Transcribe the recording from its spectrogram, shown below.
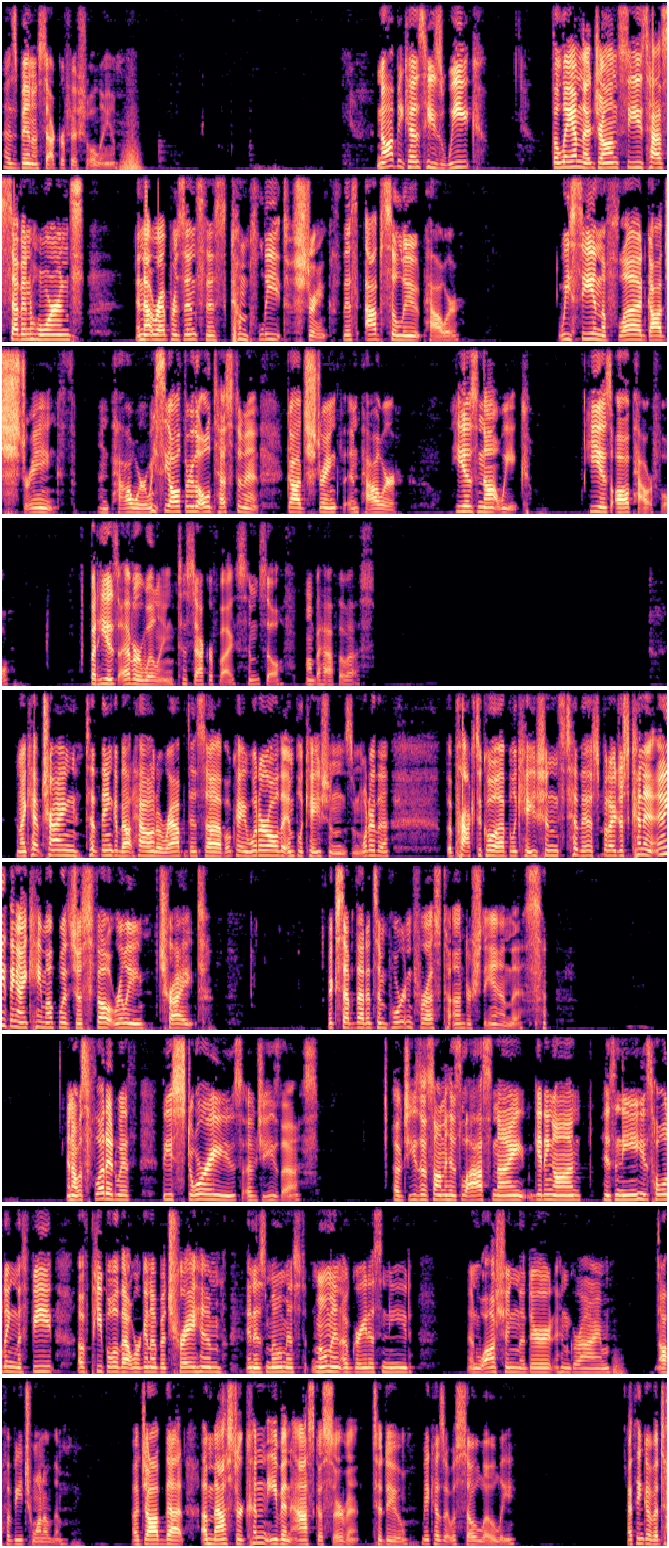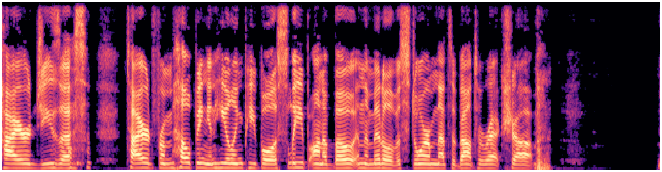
has been a sacrificial lamb. Not because he's weak. The lamb that John sees has seven horns, and that represents this complete strength, this absolute power. We see in the flood God's strength and power. We see all through the Old Testament God's strength and power. He is not weak, He is all powerful, but He is ever willing to sacrifice Himself on behalf of us. And I kept trying to think about how to wrap this up. Okay, what are all the implications and what are the the practical applications to this, but I just couldn't anything I came up with just felt really trite. Except that it's important for us to understand this. and I was flooded with these stories of Jesus. Of Jesus on his last night, getting on his knees, holding the feet of people that were going to betray him in his moment, moment of greatest need, and washing the dirt and grime off of each one of them. A job that a master couldn't even ask a servant to do because it was so lowly. I think of a tired Jesus, tired from helping and healing people, asleep on a boat in the middle of a storm that's about to wreck shop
